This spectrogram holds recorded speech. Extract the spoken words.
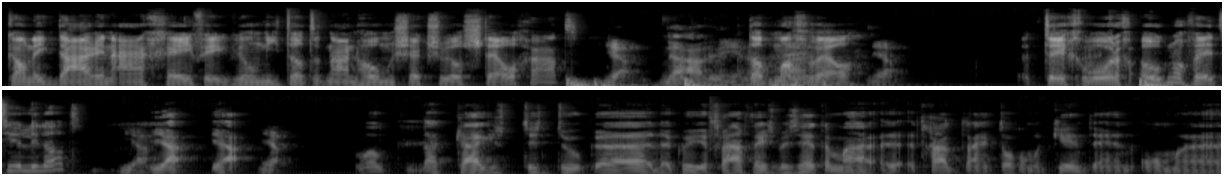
Kan ik daarin aangeven, ik wil niet dat het naar een homoseksueel stel gaat? Ja, je Dat mag wel. Ja, tegenwoordig ook nog, weten jullie dat? Ja. Ja, ja. Ja. Want daar kijken ze, het is natuurlijk, eh, daar kun je vraagtekens bij zetten, maar het gaat uiteindelijk toch om het kind en om eh,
